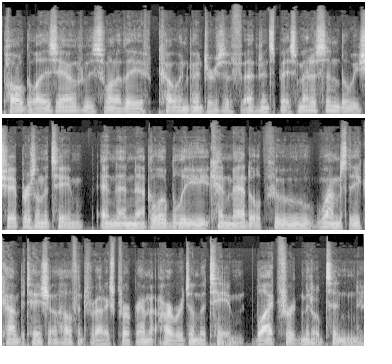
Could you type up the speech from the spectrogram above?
Paul Glasziou, who's one of the co-inventors of evidence-based medicine. Louise Schaper's on the team. And then uh, globally, Ken Mandl, who runs the computational health informatics program at Harvard's on the team. Blackford Middleton,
